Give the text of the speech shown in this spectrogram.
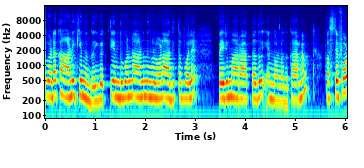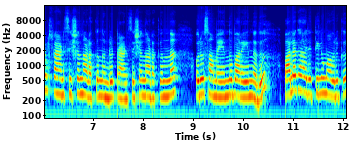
ഇവിടെ കാണിക്കുന്നത്. ഈ വ്യക്തി എന്തുകൊണ്ടാണ് നിങ്ങളോട് ആദ്യത്തെ പോലെ പെരുമാറാത്തത് എന്നുള്ളത്? കാരണം ഫസ്റ്റ് ഓഫ് ഓൾ ട്രാൻസിഷൻ നടക്കുന്നുണ്ട്. ട്രാൻസിഷൻ നടക്കുന്ന ഒരു സമയം എന്ന് പറയുന്നത് പല കാര്യത്തിലും അവർക്ക്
